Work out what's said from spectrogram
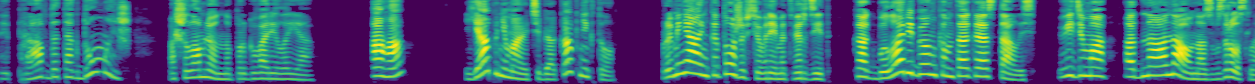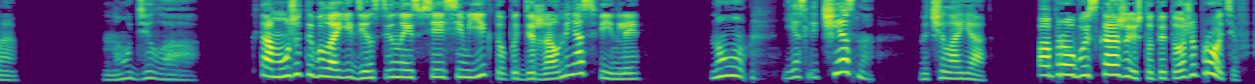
Ты правда так думаешь? ошеломленно проговорила я. Ага. Я понимаю тебя как никто. Про меня Анька тоже все время твердит. Как была ребенком, так и осталась. Видимо, одна она у нас взрослая. Ну, дела. К тому же ты была единственной из всей семьи, кто поддержал меня с Финли. Ну, если честно, начала я. Попробуй скажи, что ты тоже против.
